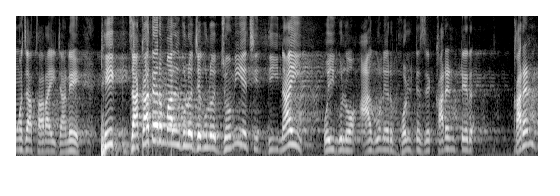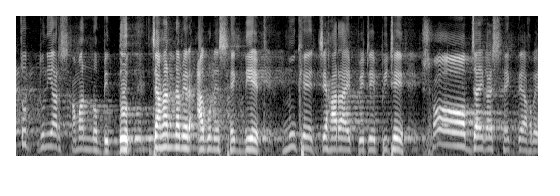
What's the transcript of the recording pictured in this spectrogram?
মজা তারাই জানে। ঠিক জাকাতের মালগুলো যেগুলো জমিয়েছি দি নাই, ওইগুলো আগুনের ভোল্টেজে কারেন্টের কারেন্ট তো দুনিয়ার সামান্য বিদ্যুৎ জাহান নামের আগুনে সেঁক দিয়ে মুখে, চেহারায়, পেটে, পিঠে সব জায়গায় সেঁক দেওয়া হবে,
